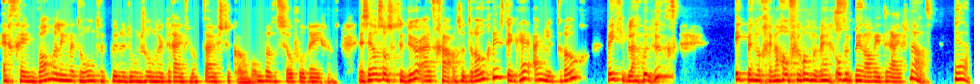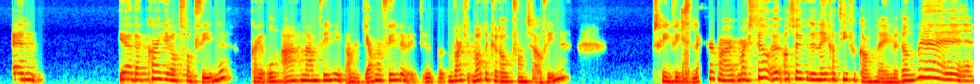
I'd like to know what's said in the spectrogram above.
echt geen wandeling met de hond heb kunnen doen zonder drijfnat thuis te komen, omdat het zoveel regent. En zelfs als ik de deur uitga als het droog is, denk ik, eindelijk droog, beetje blauwe lucht. Ik ben nog geen half uur onderweg of ik ben alweer drijfnat. Ja. En ja, daar kan je wat van vinden. Kan je onaangenaam vinden, je kan het jammer vinden, wat, wat ik er ook van zou vinden. Misschien vind ik het lekker, maar, maar stel eh, als we even de negatieve kant nemen, dan. Eh,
